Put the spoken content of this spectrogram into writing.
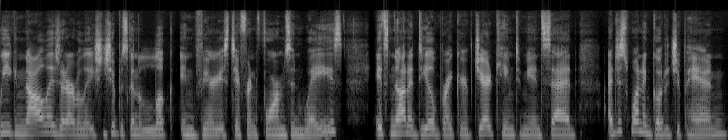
we acknowledge that our relationship is going to look in various different forms and ways. It's not a deal breaker. If Jared came to me and said, I just want to go to Japan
